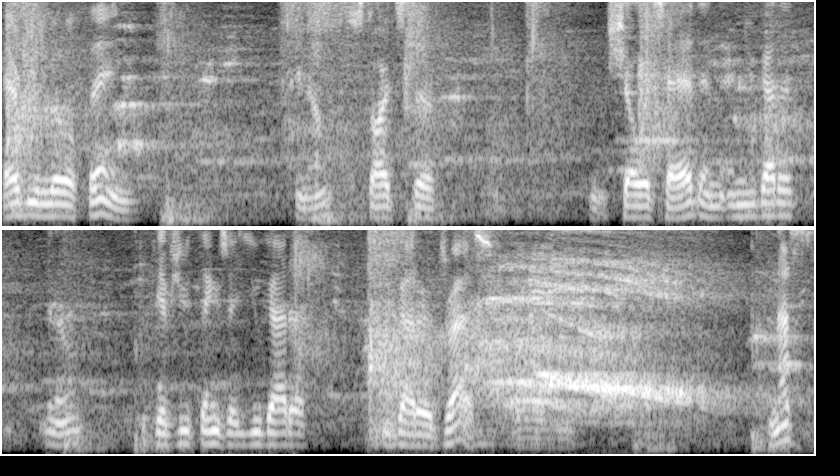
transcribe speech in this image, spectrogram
every little thing, you know, starts to show its head, and, and you got to, you know, it gives you things that you got to you got to address. Um, and that's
